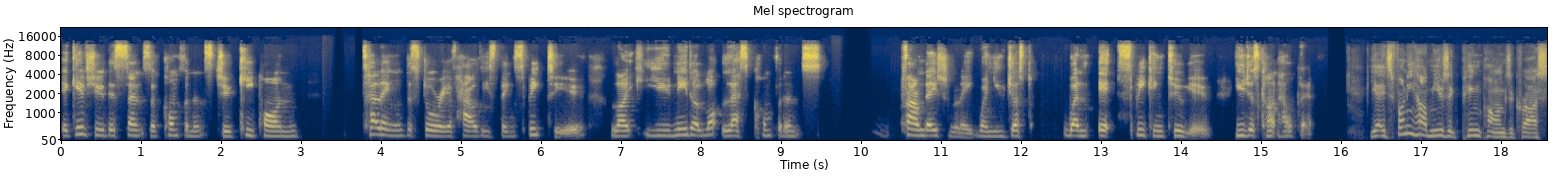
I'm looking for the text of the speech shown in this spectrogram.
it gives you this sense of confidence to keep on telling the story of how these things speak to you. Like you need a lot less confidence foundationally when you just when it's speaking to you, you just can't help it. Yeah, it's funny how music ping pongs across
